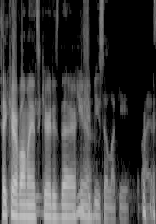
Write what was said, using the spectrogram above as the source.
Take care of all my insecurities there. You yeah. should be so lucky, Tobias.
